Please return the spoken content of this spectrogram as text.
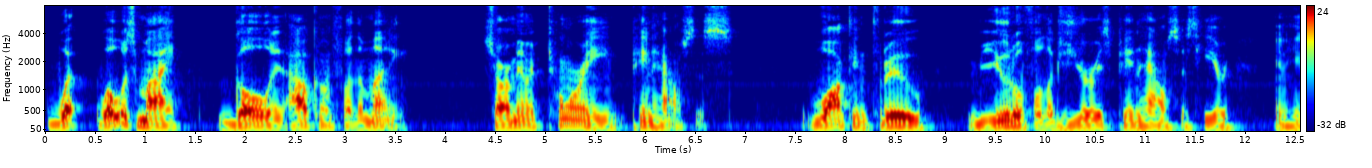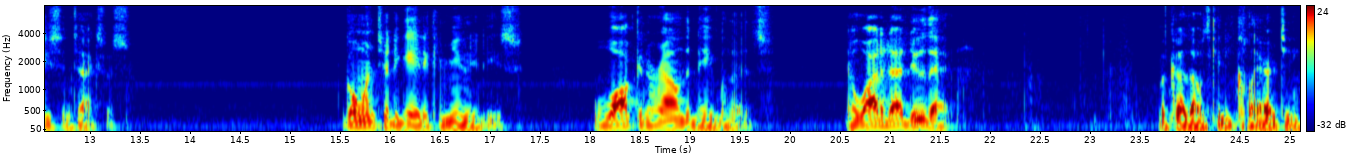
what what was my goal and outcome for the money? So I remember touring penthouses, walking through beautiful, luxurious penthouses here in Houston, Texas. Going to the gated communities, walking around the neighborhoods. Now, why did I do that? Because I was getting clarity.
